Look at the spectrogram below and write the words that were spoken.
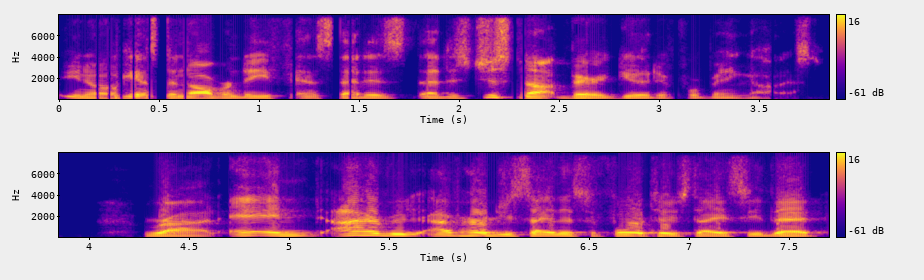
you know, against an Auburn defense that is that is just not very good, if we're being honest. Right. And I have I've heard you say this before too, Stacy, that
